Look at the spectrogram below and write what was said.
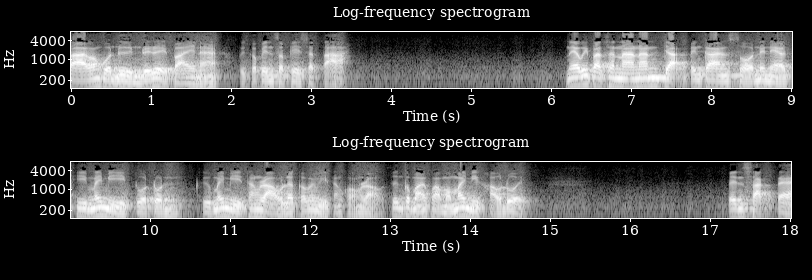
ตาของคนอื่นเรื่อยๆไปนะฮะก็เป็นสเพสตา แนววิปัสสนานั้นจะเป็นการสอนในแนวที่ไม่มีตัวตน คือไม่มีทั้งเราแล้วก็ไม่มีทั้งของเรา ซึ่งก็หมายความว่าไม่มีเขาด้วย เป็นสักแต่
